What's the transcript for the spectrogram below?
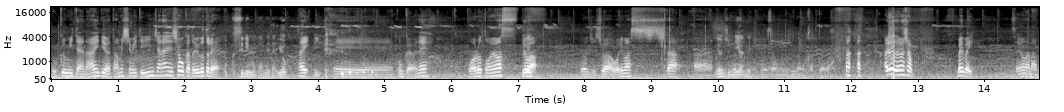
毒みたいなアイデアを試してみていいんじゃないでしょうかということで。お薬もダメだよ。はい、えー 今回はね終わろうと思います。では、41話終わりました。あー42話ね。ごめんなさい。今のカットだわ。ありがとうございましたバイバイ。さようなら。冷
